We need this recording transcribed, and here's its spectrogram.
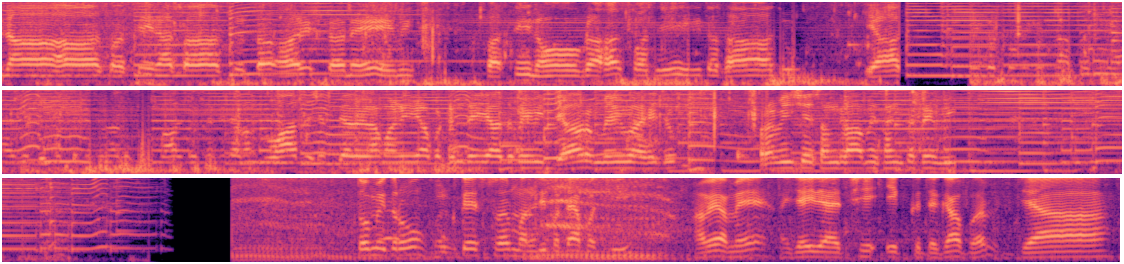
સચ્ચિદા સ્વસ્તિનતાચ્યુત અરિષ્ટનેમિ સ્વસ્તિનો બૃહસ્પતિ તથાતુ દ્વાદશત્યારણામણીયા તો મિત્રો, મુક્તેશ્વર મંદિર પત્યા પછી હવે અમે જઈ રહ્યા છીએ એક જગ્યા પર જ્યાં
